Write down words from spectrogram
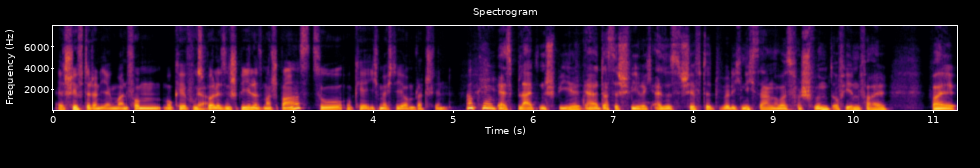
Es shiftet dann irgendwann vom, okay, Fußball ja. ist ein Spiel, es macht Spaß, zu, okay, ich möchte hier auf dem Platz stehen. Okay. Ja, es bleibt ein Spiel. Ja, das ist schwierig. Also es shiftet, würde ich nicht sagen, aber es verschwimmt auf jeden Fall, weil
